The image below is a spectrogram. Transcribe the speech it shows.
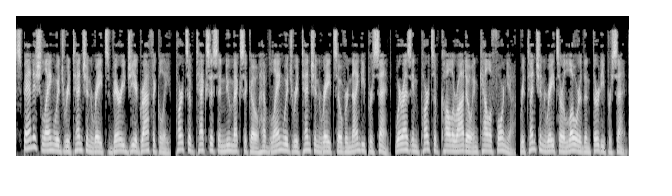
Spanish language retention rates vary geographically. Parts of Texas and New Mexico have language retention rates over 90%, whereas in parts of Colorado and California, retention rates are lower than 30%.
